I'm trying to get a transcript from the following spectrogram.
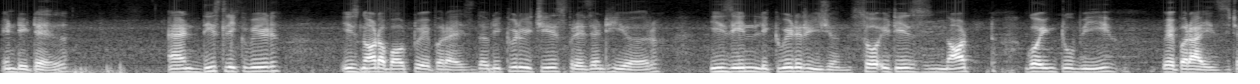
in detail. And this liquid is not about to vaporize. The liquid which is present here is in liquid region so it is not going to be vaporized.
